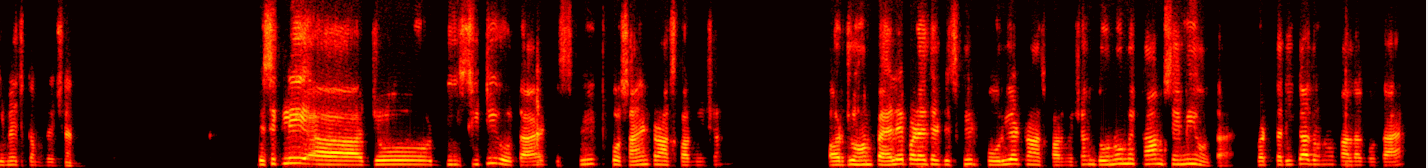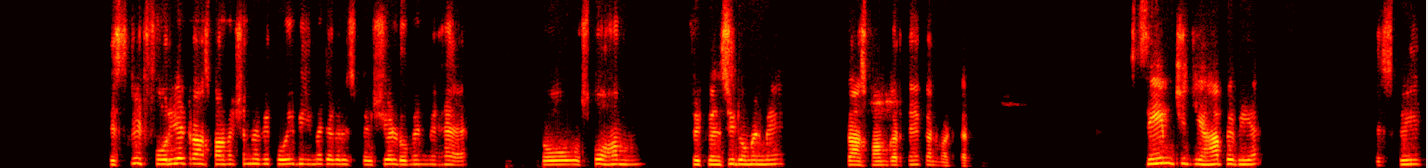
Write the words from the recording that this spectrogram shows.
image compression. Basically uh, जो DCT होता है डिस्क्रीट कोसाइन ट्रांसफॉर्मेशन और जो हम पहले पढ़े थे डिस्क्रीट फोरियर ट्रांसफॉर्मेशन दोनों में काम सेम ही होता है बट तरीका दोनों का अलग होता है डिस्क्रीट फोरियर ट्रांसफॉर्मेशन में भी कोई भी इमेज अगर स्पेशियल डोमेन में है तो उसको हम फ्रिक्वेंसी डोमेन में ट्रांसफॉर्म करते हैं कन्वर्ट करते हैं। सेम चीज़ यहाँ पे भी है। डिस्क्रीट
